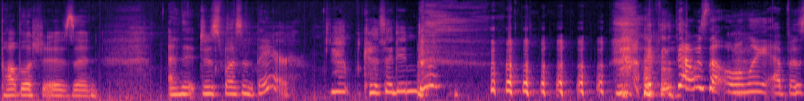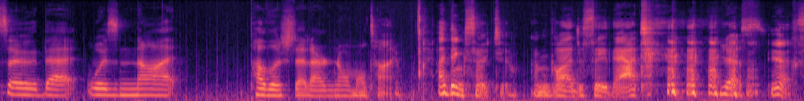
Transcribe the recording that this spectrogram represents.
publishes, and and it just wasn't there. yeah because i didn't do it I think that was the only episode that was not published at our normal time. I think so too. I'm glad to say that. Yes. yes,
